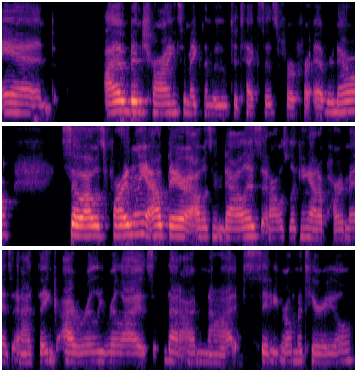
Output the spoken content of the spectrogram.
and I have been trying to make the move to Texas for forever now. So I was finally out there. I was in Dallas and I was looking at apartments, and I think I really realized that I'm not city girl material.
